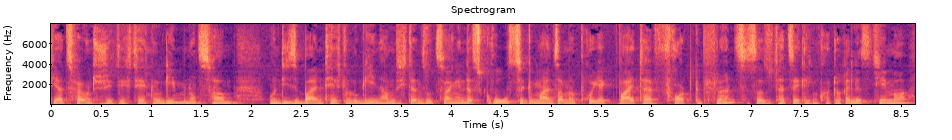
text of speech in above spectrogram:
die ja zwei unterschiedliche Technologien benutzt haben und diese beiden Technologien haben sich dann sozusagen in das große gemeinsame Projekt weiter fortgepflanzt. Das ist also tatsächlich ein kulturelles Thema.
